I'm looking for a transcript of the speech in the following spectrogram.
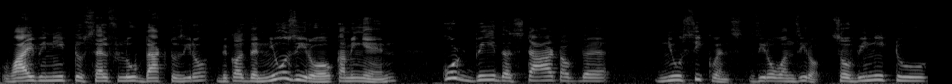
why we need to self loop back to 0 because the new 0 coming in could be the start of the new sequence 0 1 0 so we need to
